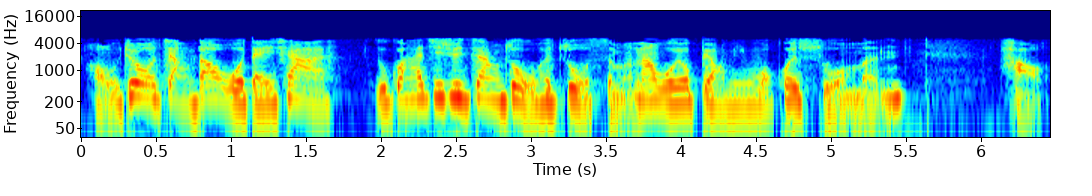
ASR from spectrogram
好，我就有讲到，我等一下如果他继续这样做，我会做什么？那我有表明我会锁门。好，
